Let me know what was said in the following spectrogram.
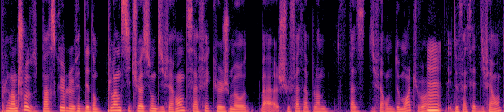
plein de choses. Parce que le fait d'être dans plein de situations différentes, ça fait que je, me bah, je suis face à plein de faces différentes de moi, tu vois, Mm. et de facettes différentes.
